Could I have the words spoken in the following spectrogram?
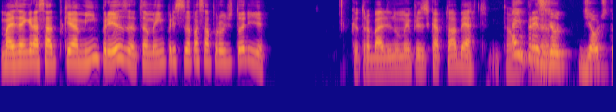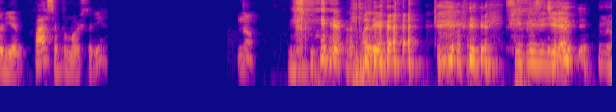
mas é engraçado porque a minha empresa também precisa passar por auditoria. Porque eu trabalho numa empresa de capital aberto. Então, A empresa né? de, de auditoria passa por uma auditoria? Não. Olha aí. Simples e direto. Não.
